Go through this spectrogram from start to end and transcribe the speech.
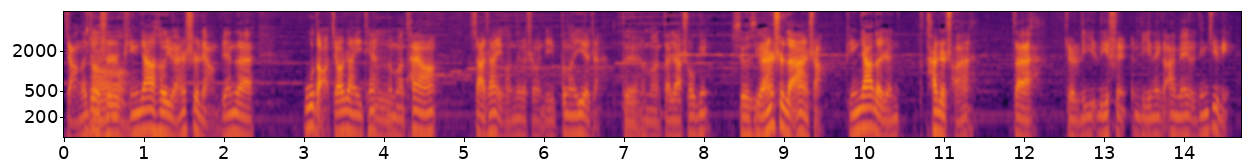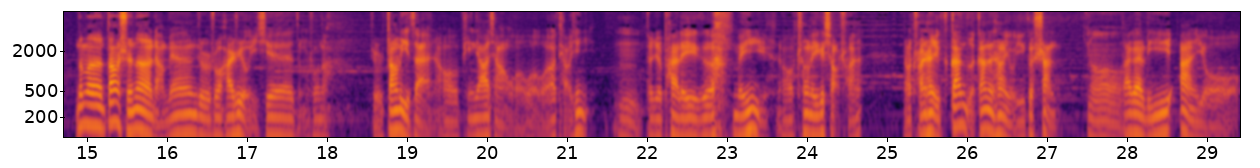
讲的就是哦平家和源氏两边在乌岛交战一天。嗯那么太阳下山以后，那个时候你不能夜战，对那么大家收兵。休息源氏在岸上，平家的人开着船，在就是离离水离那个岸边有一定距离。那么当时呢，两边就是说还是有一些怎么说呢，就是张力在。然后平家想我我我要挑衅你，嗯他就派了一个 美女，然后撑了一个小船，然后船上有个杆子，杆子上有一个扇子，哦大概离岸有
